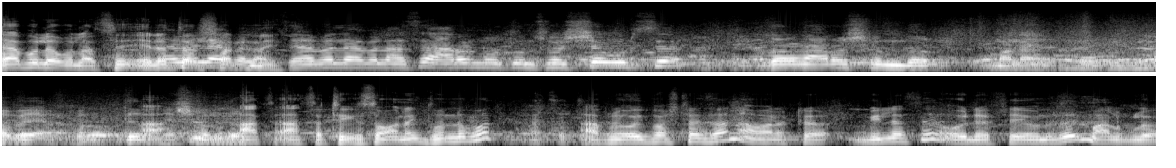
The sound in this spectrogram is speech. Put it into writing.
অ্যাভেলেবল আছে এটা তো আর শর্ট নেই। অ্যাভেলেবেল আছে আরও নতুন শস্য উঠছে ধরেন আরও সুন্দর মানে হবে এখন তেলটা আচ্ছা আচ্ছা ঠিক আছে অনেক ধন্যবাদ। আপনি ওই পাশটায় যান, আমার একটা বিল আছে ওইটা সেই অনুযায়ী মালগুলো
